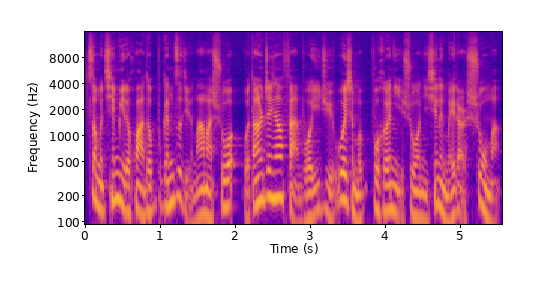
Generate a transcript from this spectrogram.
这么亲密的话都不跟自己的妈妈说。我当时真想反驳一句：为什么不和你说？你心里没点数吗？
